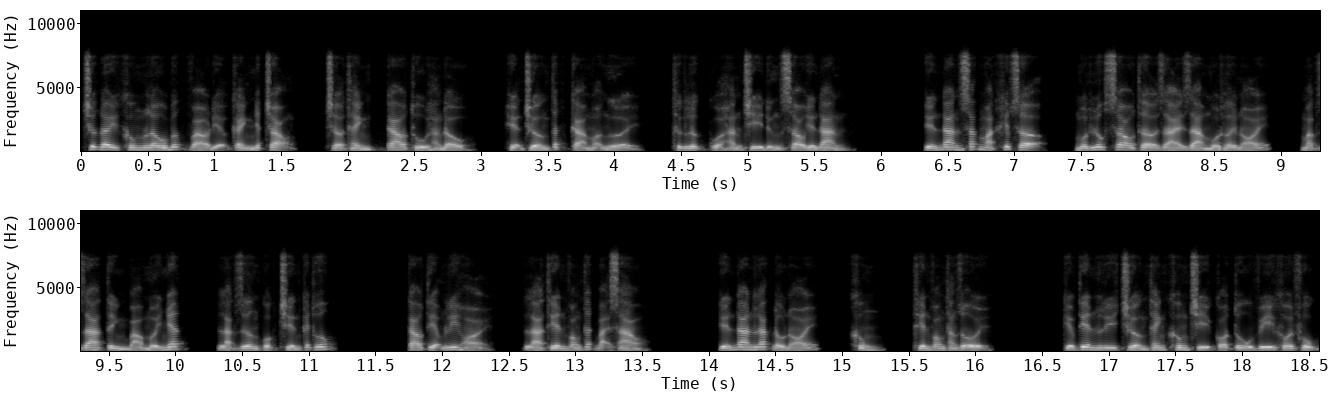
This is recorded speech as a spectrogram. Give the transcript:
trước đây không lâu bước vào địa cảnh nhất trọng, trở thành cao thủ hàng đầu, hiện trường tất cả mọi người, thực lực của hắn chỉ đứng sau Yến Đan. Yến Đan sắc mặt khiếp sợ, một lúc sau thở dài ra một hơi nói, mặc ra tình báo mới nhất lạc dương cuộc chiến kết thúc. Cao tiệm ly hỏi là thiên vong thất bại sao? Yến đan lắc đầu nói không thiên vong thắng rồi. Kiếm tiên lý trường thanh không chỉ có tu vi khôi phục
